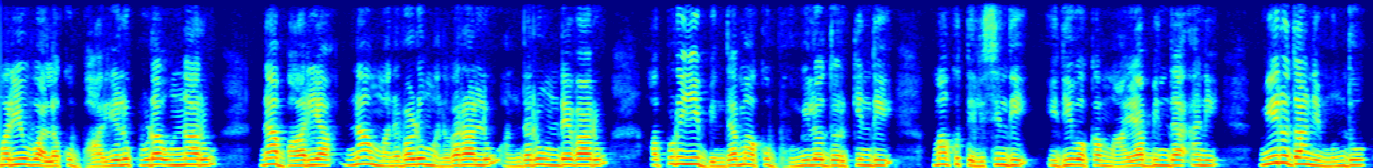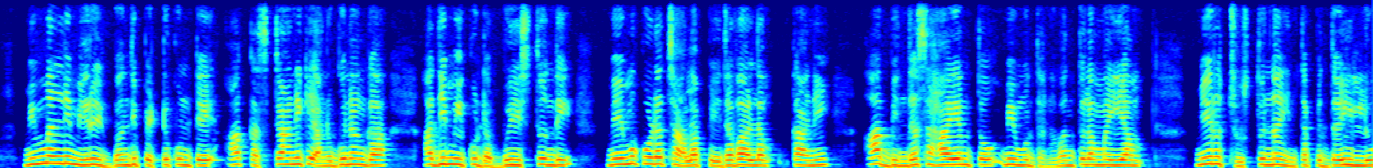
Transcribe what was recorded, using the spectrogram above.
మరియు వాళ్ళకు భార్యలు కూడా ఉన్నారు. నా భార్య నా మనవడు మనవరాళ్ళు అందరూ ఉండేవారు. అప్పుడు ఈ బిందె మాకు భూమిలో దొరికింది. మాకు తెలిసింది ఇది ఒక మాయా బిందె అని. మీరు దాని ముందు మిమ్మల్ని మీరు ఇబ్బంది పెట్టుకుంటే ఆ కష్టానికి అనుగుణంగా అది మీకు డబ్బు ఇస్తుంది. మేము కూడా చాలా పేదవాళ్ళం కానీ ఆ బిందె సహాయంతో మేము ధనవంతులమయ్యాం. మీరు చూస్తున్న ఇంత పెద్ద ఇల్లు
